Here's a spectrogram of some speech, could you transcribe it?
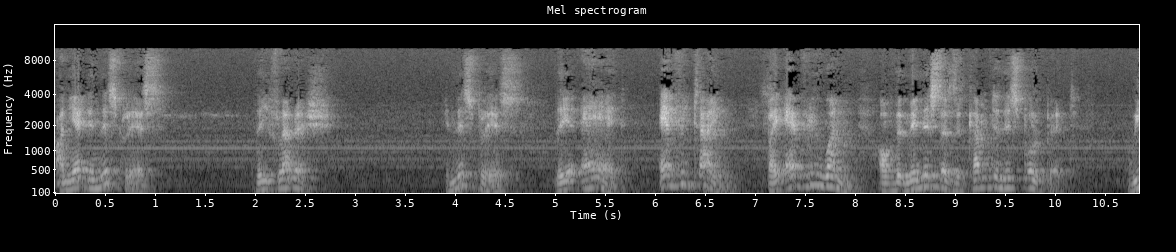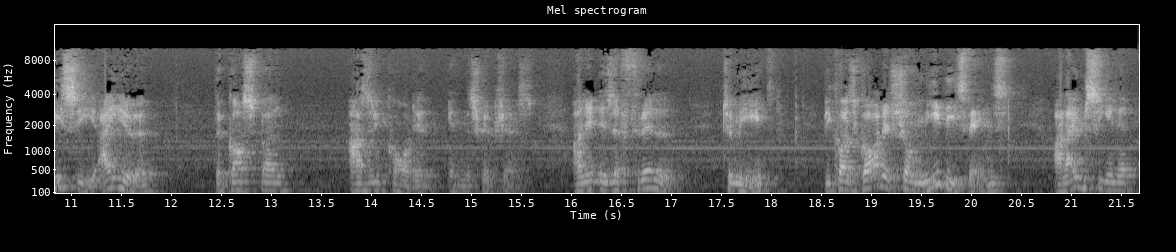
And yet, in this place, they flourish. In this place, they are aired every time by every one of the ministers that come to this pulpit. We see, I hear, the gospel as recorded in the scriptures. And it is a thrill to me because God has shown me these things and I'm seeing it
